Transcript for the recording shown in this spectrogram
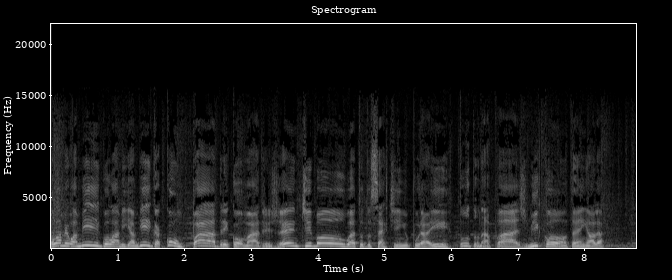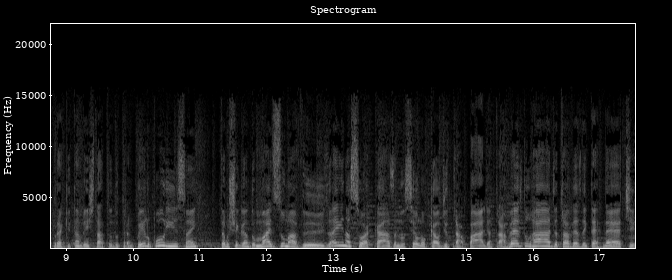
Olá, meu amigo, olá, minha amiga, compadre, comadre, gente boa, tudo certinho por aí? Tudo na paz? Me conta, hein? Olha, por aqui também está tudo tranquilo, por isso, hein? Estamos chegando mais uma vez aí na sua casa, no seu local de trabalho, através do rádio, através da internet,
